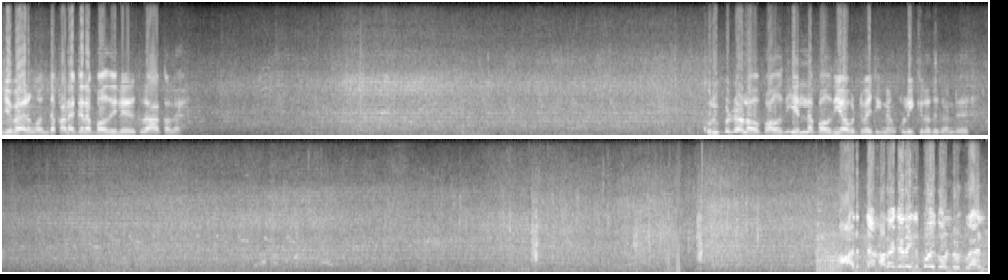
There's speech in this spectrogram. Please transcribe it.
இங்கே பாருங்க இந்த கடற்கரை பகுதியில் இருக்கிற ஆக்களை. குறிப்பிட்ட அளவு பகுதி எல்லா பகுதியாக விட்டு வச்சுக்கலாம் குளிக்கிறதுக்காண்டு அடுத்த கடற்கரைக்கு போய் கொண்டிருக்கிறேன்.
